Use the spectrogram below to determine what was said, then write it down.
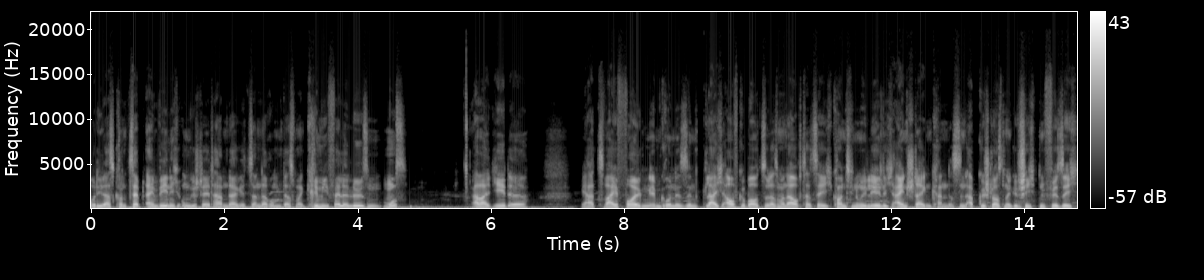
wo die das Konzept ein wenig umgestellt haben. Da geht es dann darum, dass man Krimifälle lösen muss. Aber halt jede, ja, zwei Folgen im Grunde sind gleich aufgebaut, sodass man da auch tatsächlich kontinuierlich einsteigen kann. Das sind abgeschlossene Geschichten für sich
